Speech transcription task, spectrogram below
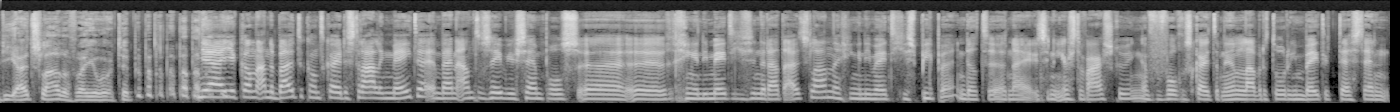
die uitslaat of waar je hoort... Ja, je kan aan de buitenkant kan je de straling meten. En bij een aantal zeewiersamples uh, uh, gingen die metertjes inderdaad uitslaan. En gingen die piepen. En dat uh, nou, is een eerste waarschuwing. En vervolgens kan je het dan in een laboratorium beter testen. En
